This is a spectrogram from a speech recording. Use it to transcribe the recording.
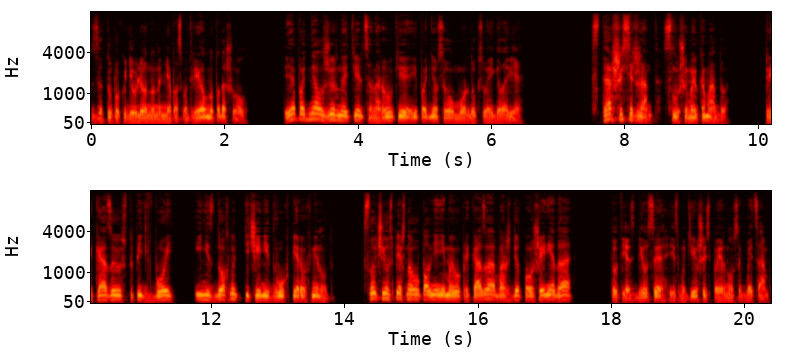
Затупок удивленно на меня посмотрел, но подошел. Я поднял жирное тельце на руки и поднес его морду к своей голове. «Старший сержант, слушай мою команду. Приказываю вступить в бой и не сдохнуть в течение двух первых минут. В случае успешного выполнения моего приказа вас ждет повышение до...» Тут я сбился и, смутившись, повернулся к бойцам.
